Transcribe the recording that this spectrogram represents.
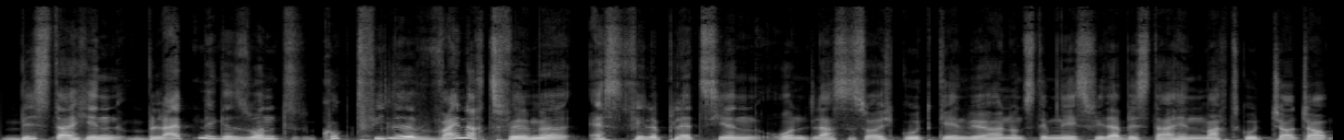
Bis dahin, bleibt mir gesund, guckt viele Weihnachtsfilme, esst viele Plätzchen und lasst es euch gut gehen. Wir hören uns demnächst wieder. Bis dahin, macht's gut. Ciao, ciao.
